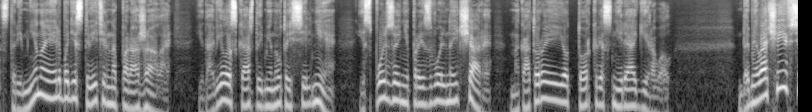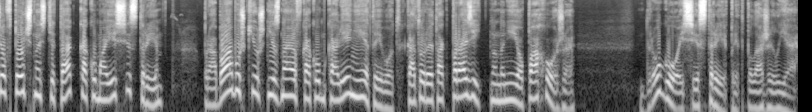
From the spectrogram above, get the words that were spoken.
Стремнина Эльба действительно поражала и давила с каждой минутой сильнее, используя непроизвольные чары, на которые ее Торквес не реагировал. До мелочей все в точности так, как у моей сестры. Про бабушки уж не знаю в каком колене этой вот, которая так поразительно на нее похожа. Другой сестры, предположил я.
